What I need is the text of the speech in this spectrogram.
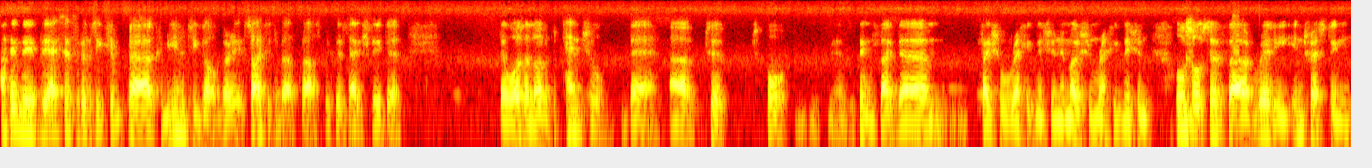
I think the, the accessibility com, uh, community got very excited about Glass because actually the, there was a lot of potential there uh, to support you know, things like um, facial recognition, emotion recognition, all hmm. sorts of uh, really interesting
